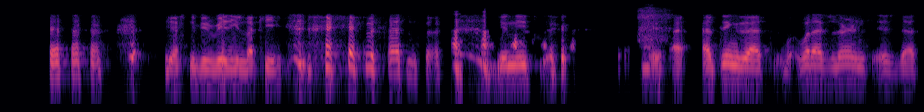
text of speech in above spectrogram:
you have to be really lucky. you need. I, I think that what I've learned is that,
